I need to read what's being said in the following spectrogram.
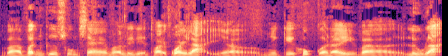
và vẫn cứ xuống xe và lấy điện thoại quay lại ờ, những cái khúc ở đấy và lưu lại.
